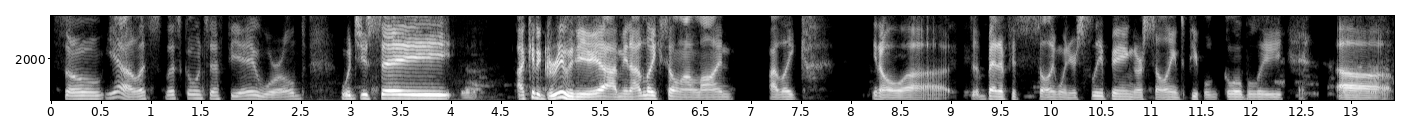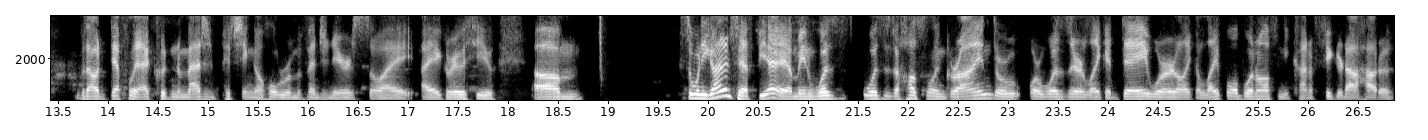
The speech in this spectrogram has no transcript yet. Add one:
So yeah, let's let's go into FBA world. Would you say yeah. I could agree with you? Yeah, I mean, I like selling online. I like you know uh, the benefits of selling when you're sleeping or selling to people globally uh, without definitely i couldn't imagine pitching a whole room of engineers so i i agree with you. Um, so when you got into fba i mean was was it a hustle and grind or or was there like a day where like a light bulb went off and you kind of figured out how to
